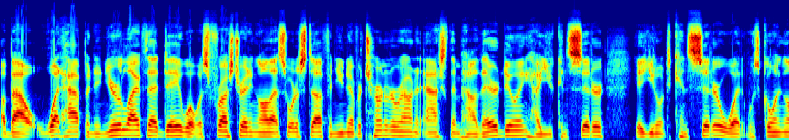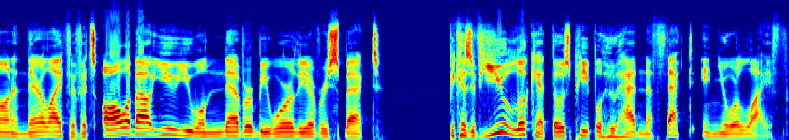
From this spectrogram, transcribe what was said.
about what happened in your life that day, what was frustrating, all that sort of stuff, and you never turn it around and ask them how they're doing, how you consider, you don't consider what was going on in their life, if it's all about you, you will never be worthy of respect. Because if you look at those people who had an effect in your life,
